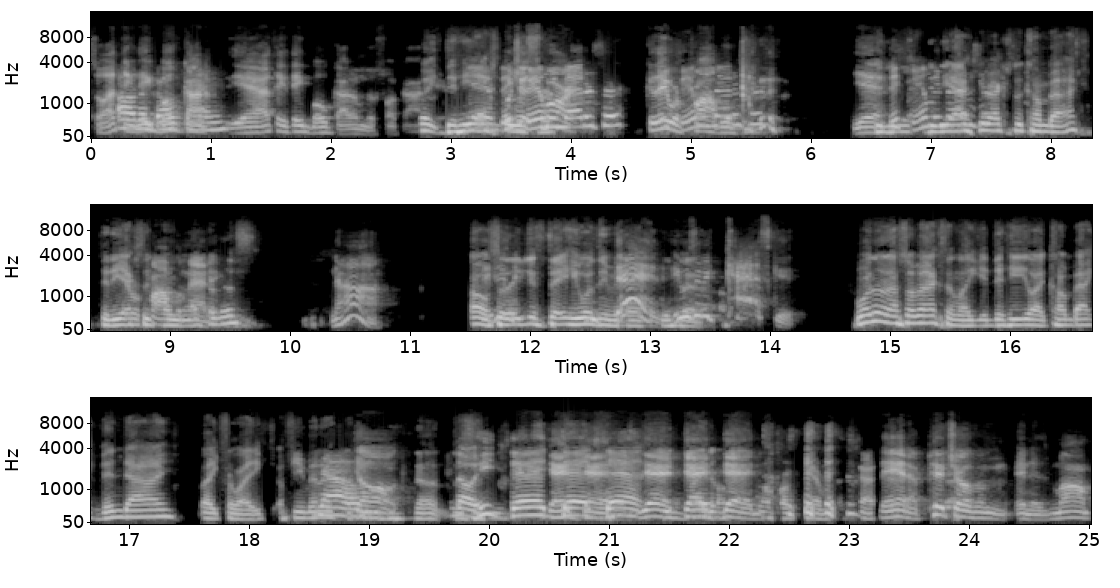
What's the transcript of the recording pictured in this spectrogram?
So I think Oh, the they both got girlfriend. Yeah, I think they both got him the fuck out. Wait, did he Yeah, actually? Which big is family smart. sir. because they were Big family problems. sir? yeah, Did, Big he, family did the matters? actor actually come back? Did he They actually come back problematic. this? nah, Oh, They so they just say he wasn't even dead. He was in a casket. Well, no, that's what I'm asking. Like, did he like come back then die? Like for like a few minutes? No. Dog. No, No, he dead, Dead, dead, dead. dead. Yeah, dead, Right dead. off- off camera. Okay. They had a picture of him, and his mom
